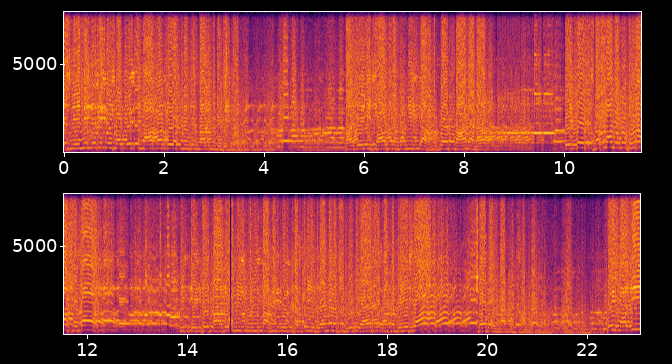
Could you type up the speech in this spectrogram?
ਸੁਨੇਹੇ ਤੇ ਵੀ ਕੋਈ ਮੌਕੇ ਤੇ ਨਾ ਪਹੁੰਚੇ ਆਪਣੇ ਸਮਾਗਮ ਦੇ ਵਿੱਚ। ਪਰ ਜਿਹੜੀ ਸਾਧ ਸੰਗਤ ਦੀ ਧਾਰਮਿਕ ਸਥਾਨ ਹੈ ਨਾ ਇੱਥੇ ਸਭਨਾਂ ਨੂੰ ਖੁੱਲਾ ਸੱਦਾ ਕਿ ਇੱਥੇ ਆਵੇ ਵੀ ਕੋਈ ਭਾਵੇਂ ਕੋਈ ਖੱਤਰੀ ਬ੍ਰਾਹਮਣ, ਸੂਤ ਵੈਸ ਉਪਦੇਸ਼ ਸ਼ੋਭਲ ਨਾ ਕੋ ਸੰਭਾ ਕੋਈ ਮਰਜ਼ੀ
